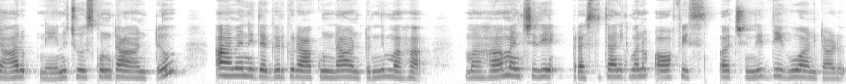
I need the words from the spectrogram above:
చాలు నేను చూసుకుంటా అంటూ ఆమె నీ దగ్గరకు రాకుండా అంటుంది మహా. మహా మంచిది ప్రస్తుతానికి మనం ఆఫీస్ వచ్చింది దిగు అంటాడు.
